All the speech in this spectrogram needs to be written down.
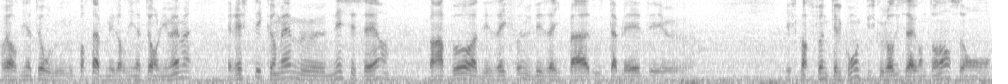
vrai ordinateur ou le, le portable, mais l'ordinateur lui-même, est resté quand même euh, nécessaire par rapport à des iPhones ou des iPads ou tablettes et, et smartphones quelconques, puisqu'aujourd'hui c'est la grande tendance. On,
